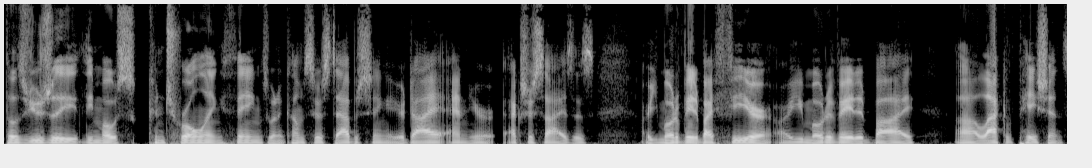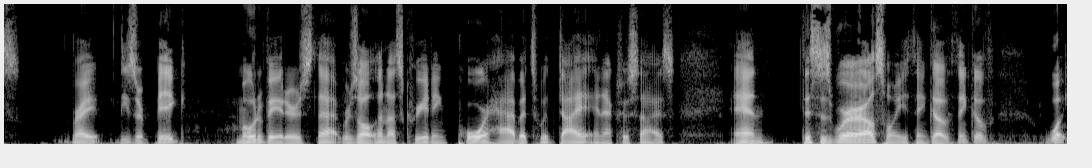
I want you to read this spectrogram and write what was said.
those are usually the most controlling things when it comes to establishing your diet and your exercises. Are you motivated by fear? Are you motivated by uh, lack of patience? Right? These are big motivators that result in us creating poor habits with diet and exercise. And this is where else want you to think of. Think of what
